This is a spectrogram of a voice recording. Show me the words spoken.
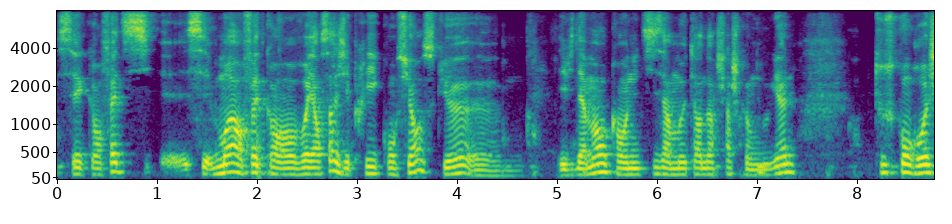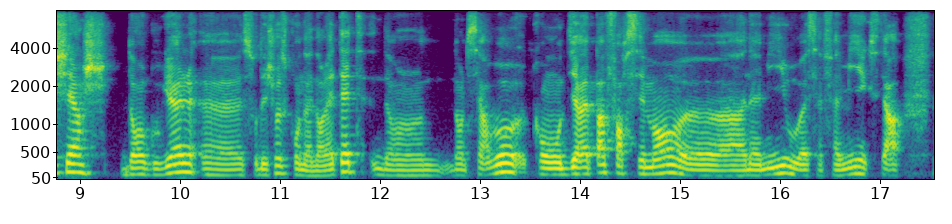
c'est qu'en fait, c'est moi en fait quand en voyant ça, j'ai pris conscience que euh, évidemment quand on utilise un moteur de recherche comme Google, tout ce qu'on recherche dans Google euh, sont des choses qu'on a dans la tête, dans, le cerveau, qu'on dirait pas forcément euh, à un ami ou à sa famille, etc.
